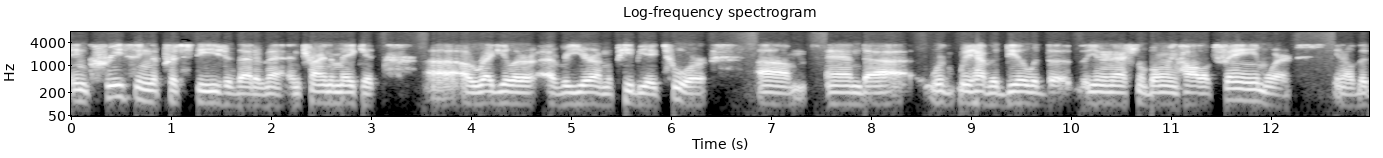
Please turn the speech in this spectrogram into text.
increasing the prestige of that event and trying to make it uh, a regular every year on the PBA tour. Um, and uh, we have a deal with the, the International Bowling Hall of Fame where you know the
